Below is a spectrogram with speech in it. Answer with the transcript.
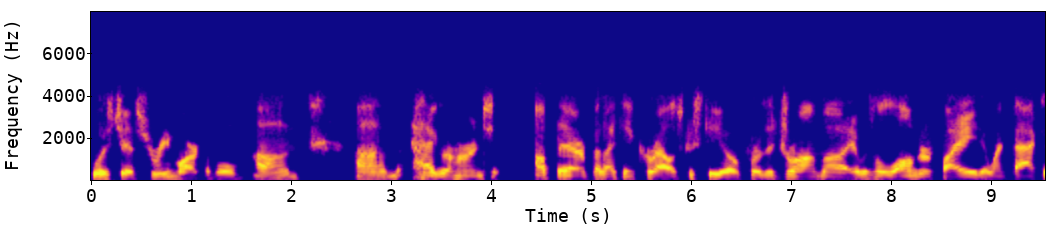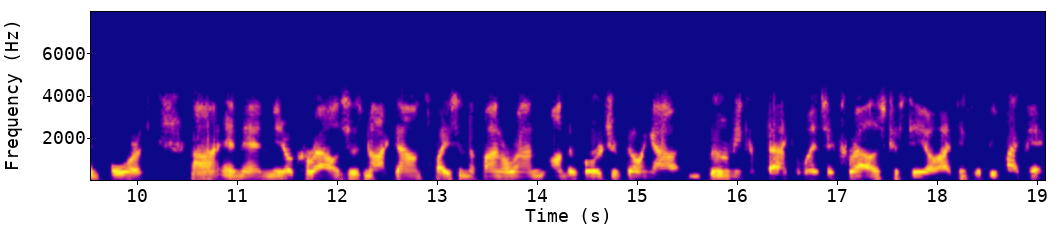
was just remarkable. Um, um, Hagler Hearns up there, but I think Corrales Castillo for the drama. It was a longer fight. It went back and forth. Uh, and then, you know, Corrales is knocked down twice in the final round on the verge of going out. And boom, he comes back and wins it. Corrales Castillo, I think, would be my pick.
